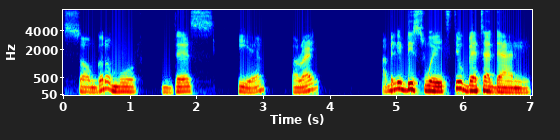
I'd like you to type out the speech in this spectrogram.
so i'm to move this here all right? I believe this way it's still better than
